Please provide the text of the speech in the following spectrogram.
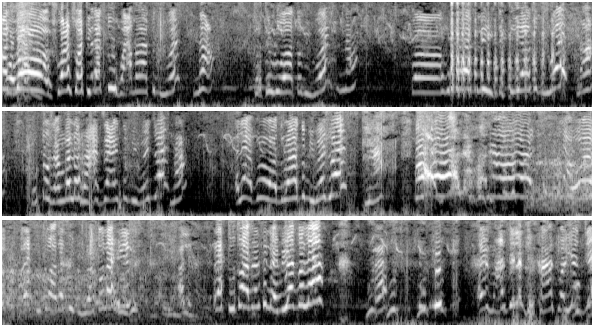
કરતો સોન સોટી કા તું વાગા તો બીવાય ના. તો તે રૂવા તો બીવાય ના હું પેલી ચકલી તો બીવાય ના મોટો જંગલનો રાજા એ તો બીવે જાય ના? અરે આપણો વાદરો આ તો બીવે જાય ના? તું તો આદાથી બીવાતો નહીં. અલે અરે તું તો આદાથી નહીં બીવાતો લે. અરે માર દે દેખા છે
